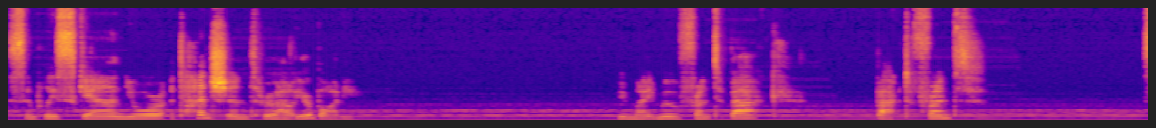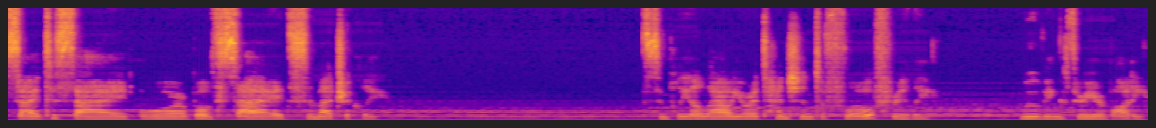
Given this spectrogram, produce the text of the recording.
Simply scan your attention throughout your body. You might move front to back, back to front, side to side, or both sides symmetrically. Simply allow your attention to flow freely, moving through your body.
